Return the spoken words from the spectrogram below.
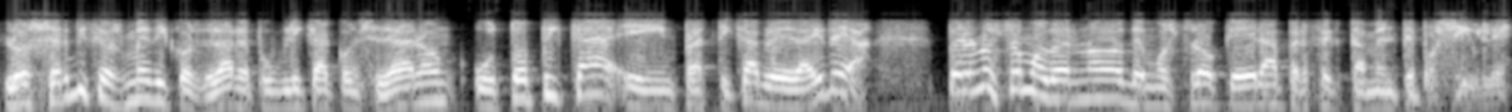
Los servicios médicos de la República consideraron utópica e impracticable la idea, pero nuestro moderno demostró que era perfectamente posible.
